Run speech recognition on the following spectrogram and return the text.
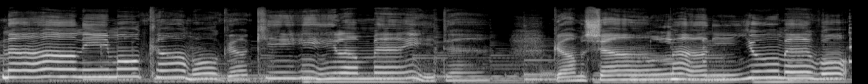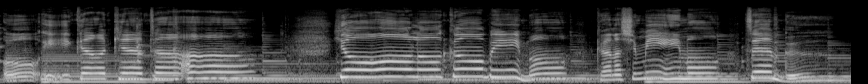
何もかもがきらめいてがむしゃらに夢を追いかけた。喜びも悲しみも全部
